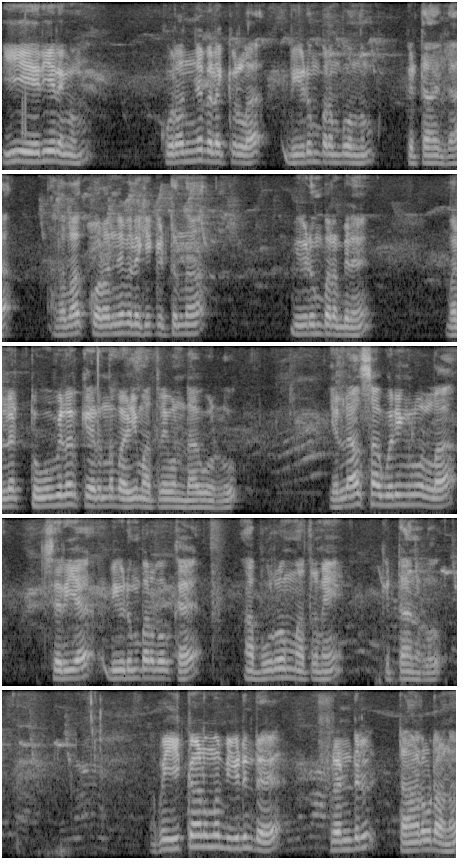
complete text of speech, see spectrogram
ഈ ഏരിയയിലെങ്ങും കുറഞ്ഞ വിലയ്ക്കുള്ള വീടും പറമ്പും ഒന്നും കിട്ടാനില്ല. അഥവാ കുറഞ്ഞ വിലയ്ക്ക് കിട്ടുന്ന വീടും പറമ്പിന് വല്ല ടൂ വീലർ കയറുന്ന വഴി മാത്രമേ ഉണ്ടാവുകയുള്ളൂ. എല്ലാ സൗകര്യങ്ങളുമുള്ള ചെറിയ വീടും പറമ്പൊക്കെ അപൂർവം മാത്രമേ കിട്ടാനുള്ളൂ. അപ്പോൾ ഈ കാണുന്ന വീടിന്റെ ഫ്രണ്ടിൽ ടാർ റോഡാണ്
